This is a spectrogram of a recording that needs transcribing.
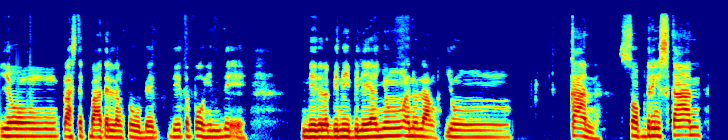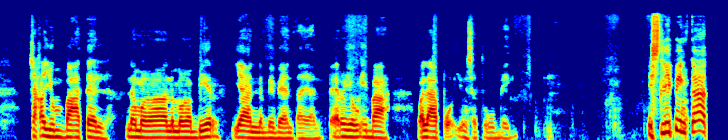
yung plastic bottle ng tubig. Dito po hindi eh. Hindi nila binibili yan yung ano lang, yung can, soft drinks can, tsaka yung bottle ng mga ng mga beer, yan nabebenta yan. Pero yung iba, wala po yung sa tubig. Sleeping cat,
